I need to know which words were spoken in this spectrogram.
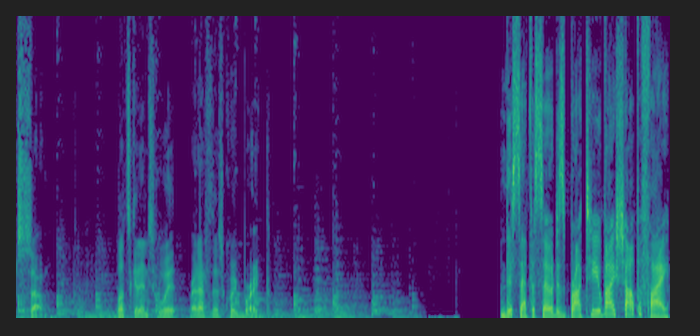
So, let's get into it right after this quick break. This episode is brought to you by Shopify.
